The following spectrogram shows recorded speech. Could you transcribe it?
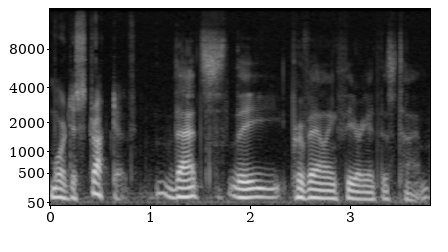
more destructive. That's the prevailing theory at this time.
